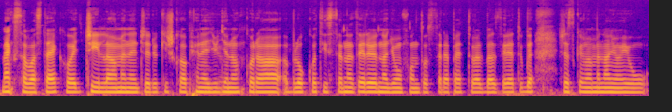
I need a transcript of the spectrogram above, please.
megszavazták, hogy Csilla a menedzserük is kapjon egy ugyanakkor a, blokkot, hiszen azért ő nagyon fontos szerepet tölt be az életükbe, és ez különben nagyon jó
